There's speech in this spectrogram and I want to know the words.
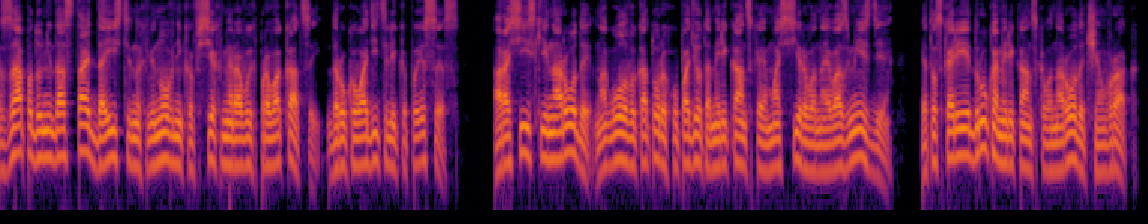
Западу не достать до истинных виновников всех мировых провокаций, до руководителей КПСС, а российские народы, на головы которых упадет американское массированное возмездие, это скорее друг американского народа, чем враг.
